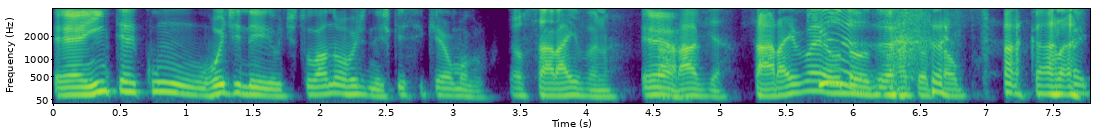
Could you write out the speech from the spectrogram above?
É, Inter com o Rodinei. O titular não é o Rodinei, esqueci quem é o maluco. É o Saraiva, né? É. Sarávia. Saraiva Que- é o do, do Ratotal. Caralho.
